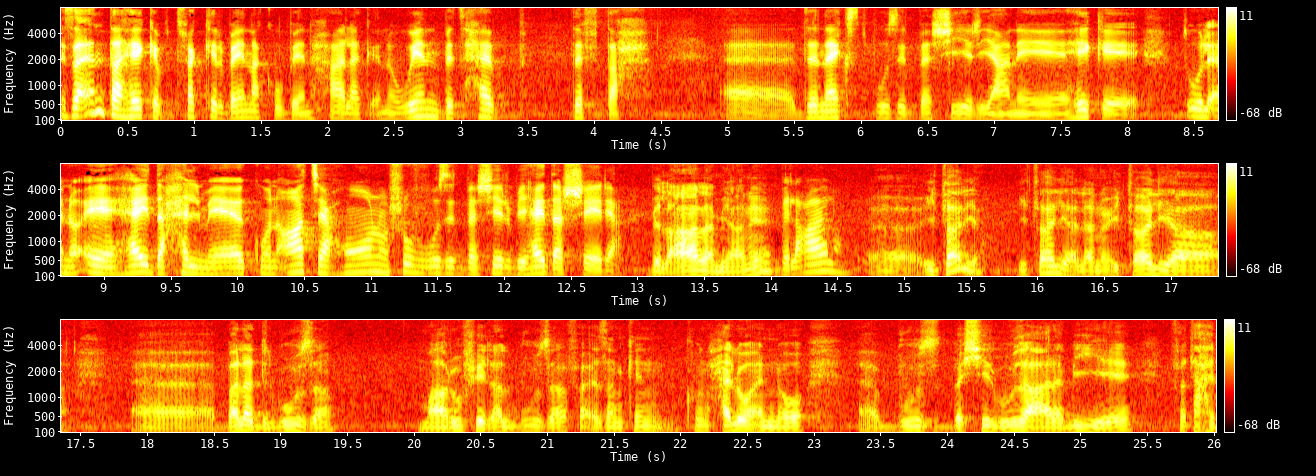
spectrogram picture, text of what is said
إذا أنت هيك بتفكر بينك وبين حالك إنه وين بتحب تفتح the next بوزة بشير يعني هيك بتقول إنه إيه هيدا حلمي اكون قاطع هون وشوف بوزة بشير بهيدا الشارع. بالعالم يعني؟ بالعالم. آه إيطاليا إيطاليا لأنه إيطاليا آه بلد البوزة معروفة للبوزة فإذا كان يكون حلو إنه آه، بوز بشير بوزة عربية فتحت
